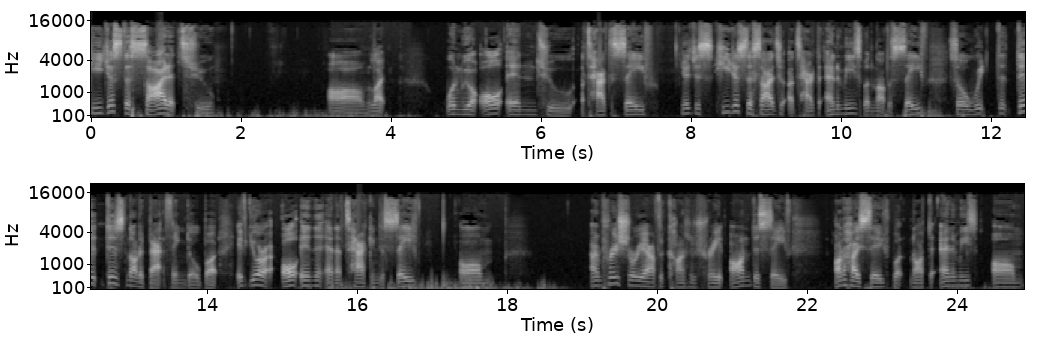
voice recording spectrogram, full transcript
he just decided to um like when we are all in to attack the safe he just he just decided to attack the enemies but not the safe. So we th- th- this is not a bad thing though but if you're all in and attacking the safe um i'm pretty sure you have to concentrate on the safe on the high safe but not the enemies. Um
